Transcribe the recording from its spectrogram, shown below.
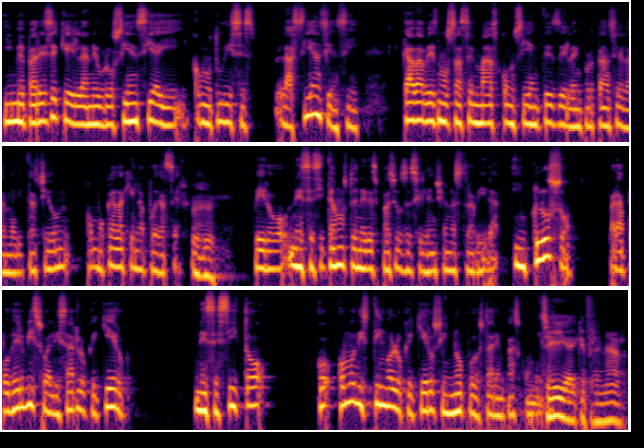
Y me parece que la neurociencia y, como tú dices, la ciencia en sí, cada vez nos hace más conscientes de la importancia de la meditación, como cada quien la puede hacer. Pero necesitamos tener espacios de silencio en nuestra vida. Incluso para poder visualizar lo que quiero, necesito... ¿Cómo distingo lo que quiero si no puedo estar en paz conmigo? Sí, hay que frenar,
